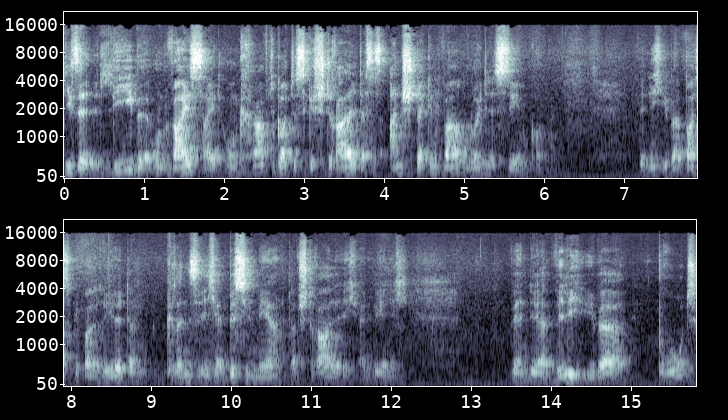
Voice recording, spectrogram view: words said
diese Liebe und Weisheit und Kraft Gottes gestrahlt, dass es ansteckend war und Leute es sehen konnten. Wenn ich über Basketball rede, dann grinse ich ein bisschen mehr, dann strahle ich ein wenig. Wenn der Willi über Brot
